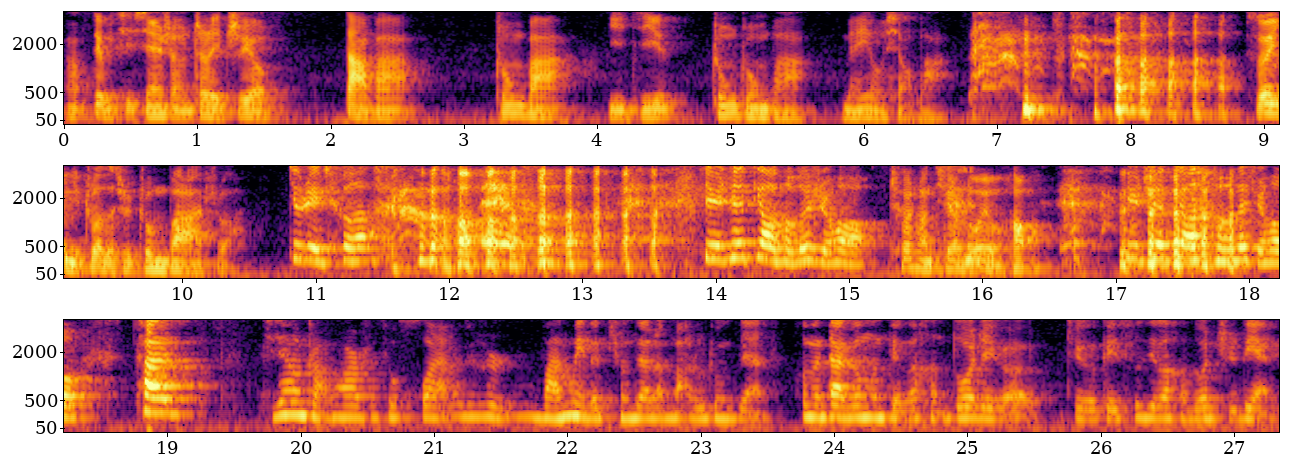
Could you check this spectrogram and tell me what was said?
啊，对不起，先生，这里只有大巴、中巴以及中中巴，没有小巴。所以你坐的是中巴是吧？就这车，这车掉头的时候，车上贴着罗永浩。这车掉头的时候，它即将转弯的时候就坏了，就是完美的停在了马路中间。后面大哥们给了很多这个这个给司机了很多指点，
